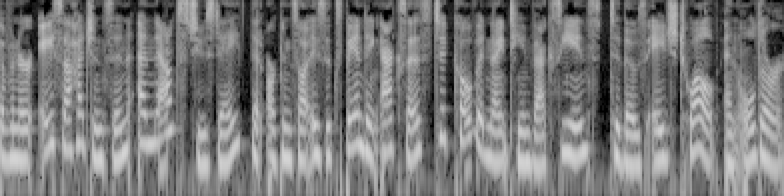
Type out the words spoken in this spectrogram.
Governor Asa Hutchinson announced Tuesday that Arkansas is expanding access to COVID 19 vaccines to those aged 12 and older.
